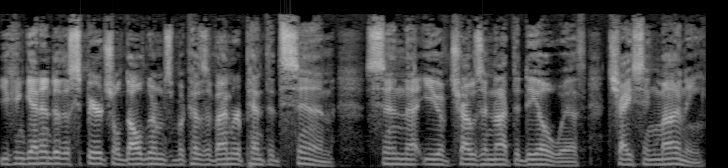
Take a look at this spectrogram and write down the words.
You can get into the spiritual doldrums because of unrepented sin, sin that you have chosen not to deal with, chasing money,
